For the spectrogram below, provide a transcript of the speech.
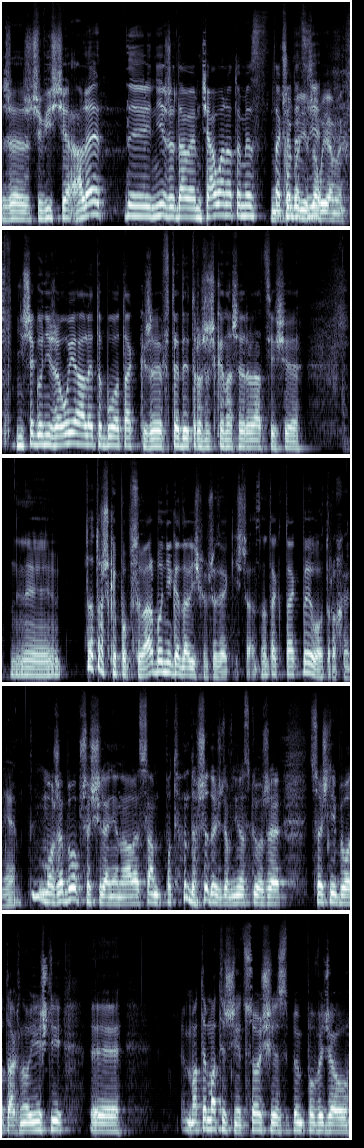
że rzeczywiście, ale y, nie, że dałem ciała, natomiast taką Niczego nie decyzję- żałujemy. Niczego nie żałuję, ale to było tak, że wtedy troszeczkę nasze relacje się y, to troszkę popsuły, albo nie gadaliśmy przez jakiś czas. No tak, tak było trochę, nie? Może było przesilenie, no ale sam potem doszedłeś do wniosku, że coś nie było tak. No jeśli y, matematycznie coś jest, bym powiedział,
